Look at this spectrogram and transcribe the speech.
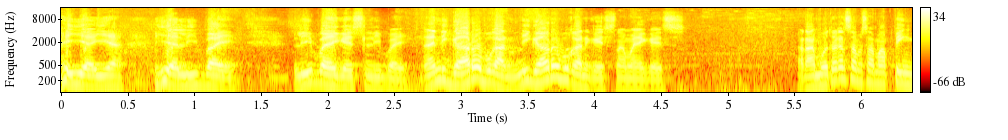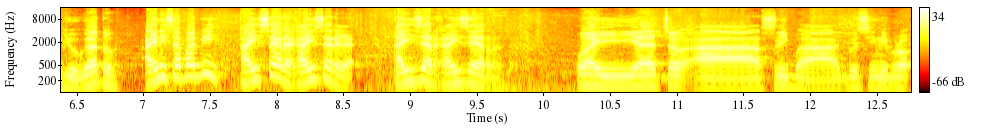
Iya iya iya Libai. Libai guys, Libai. Nah ini Garo bukan? Ini Garo bukan guys namanya guys. Rambutnya kan sama-sama pink juga tuh. Ah ini siapa nih? Kaiser ya, Kaiser ya? Kaiser, Kaiser. Wah iya cok asli bagus ini bro.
